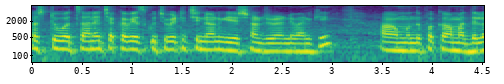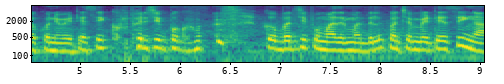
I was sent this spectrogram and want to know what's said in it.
ఫస్ట్ వచ్చానే చెక్క వేసి కూర్చోబెట్టి చిన్నవానికి చేసినాడు చూడండి వానికి. ఆ ముందు పక్క మధ్యలో కొన్ని పెట్టేసి కొబ్బరి చిప్పు కొబ్బరి చిప్పు మాదిరి మధ్యలో కొంచెం పెట్టేసి ఇంకా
